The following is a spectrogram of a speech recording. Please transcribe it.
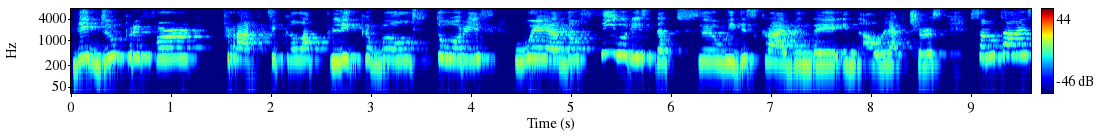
They do prefer practical, applicable stories where those theories that uh, we describe in the in our lectures sometimes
